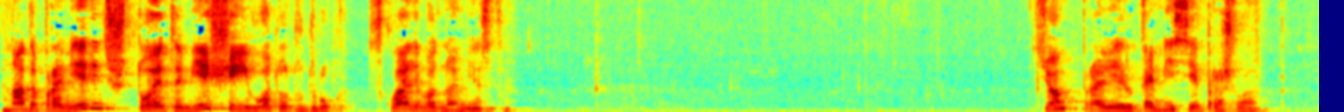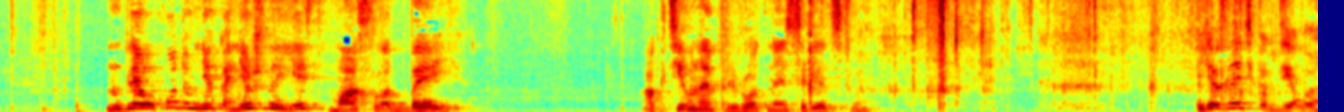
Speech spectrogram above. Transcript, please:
Надо проверить, что это вещи, его тут вдруг склали в одно место. Все, проверил, комиссия прошла. Но ну, для ухода у меня, конечно, есть масло Бэй. Активное природное средство. Я знаете, как делаю?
